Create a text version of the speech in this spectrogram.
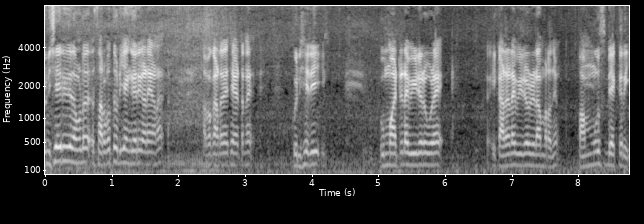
കുനിശ്ശേരി നമ്മൾ സർബത്ത് പിടിക്കാൻ കയറി കടയാണ്. അപ്പോൾ കടക ചേട്ടന് കുനിശ്ശേരി ഉമ്മാട്ടിയുടെ വീഡിയോയുടെ കൂടെ ഈ കടയുടെ വീഡിയോ ഇടാൻ പറഞ്ഞു. പമ്മൂസ് ബേക്കറി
